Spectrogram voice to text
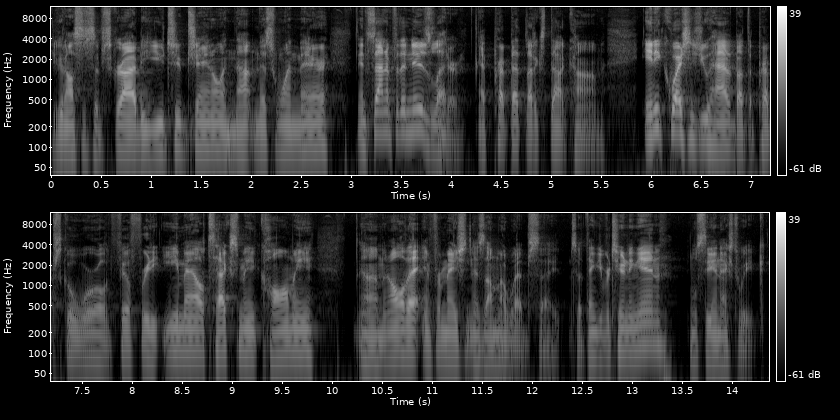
You can also subscribe to YouTube channel and not miss one there, and sign up for the newsletter at prepathletics.com. Any questions you have about the prep school world, feel free to email, text me, call me. Um, and all that information is on my website. So thank you for tuning in. We'll see you next week.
